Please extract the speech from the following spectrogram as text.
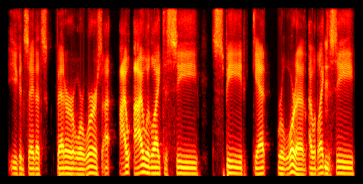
You can say that's better or worse. I I, I would like to see speed get rewarded. I would like mm. to see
